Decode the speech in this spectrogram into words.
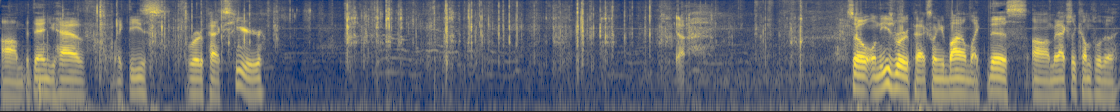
Um, but then you have like these Rotopacks here yeah so on these Rotopacks, when you buy them like this, um, it actually comes with a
